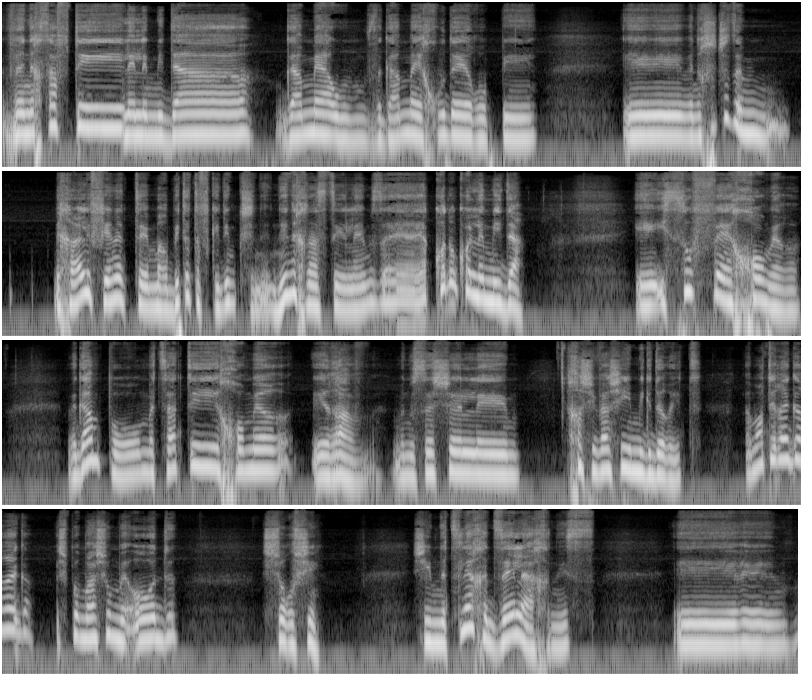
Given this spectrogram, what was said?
ונחשפתי ללמידה גם מהאו"ם וגם מהאיחוד האירופי, אה, ואני חושבת שזה בכלל אפיין את מרבית התפקידים, כשאני נכנסתי אליהם, זה היה קודם כל למידה. אה, איסוף אה, חומר. וגם פה מצאתי חומר אה, רב בנושא של חשיבה שהיא מגדרית. ואמרתי, רגע, רגע, יש פה משהו מאוד שורשי, שאם נצליח את זה להכניס,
